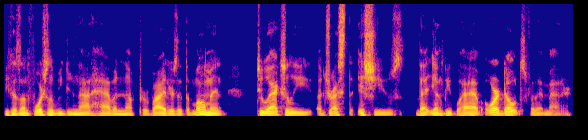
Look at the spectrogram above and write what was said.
Because unfortunately, we do not have enough providers at the moment to actually address the issues that young people have, or adults for that matter.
